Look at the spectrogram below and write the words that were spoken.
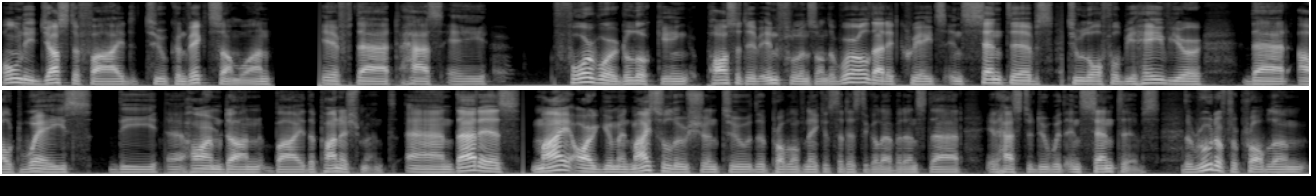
only justified to convict someone if that has a forward looking positive influence on the world, that it creates incentives to lawful behavior that outweighs the uh, harm done by the punishment. And that is my argument, my solution to the problem of naked statistical evidence that it has to do with incentives. The root of the problem,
